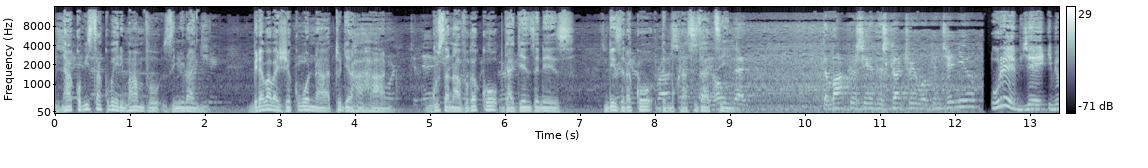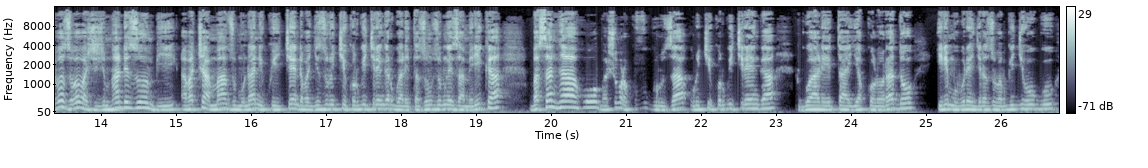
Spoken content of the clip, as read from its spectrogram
Ntako bisa kubera impamvu zinyuranye. Birababaje kubona tugera aha hantu. Gusa navuga ko byagenze neza. Ndizera ko demokarasi izatsinda. Urebye ibibazo babajije impande zombi abacamanza umunani ku icyenda bagize urukiko rw'ikirenga rwa leta zunze ubumwe za amerika basa nk'aho bashobora kuvuguruza urukiko rw'ikirenga rwa leta ya colorado iri mu burengerazuba bw'igihugu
